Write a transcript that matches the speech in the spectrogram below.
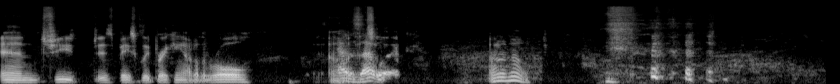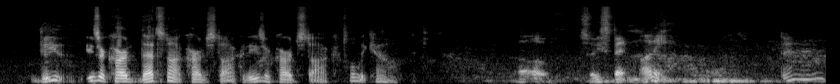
and she is basically breaking out of the role. Uh, How does that so- work? I don't know. these these are card. That's not card stock. These are card stock. Holy cow! Oh, so he spent money. Dang.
